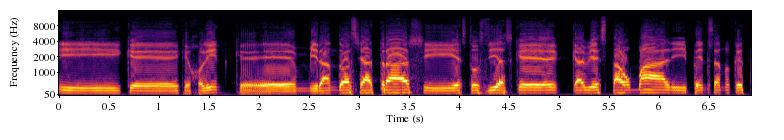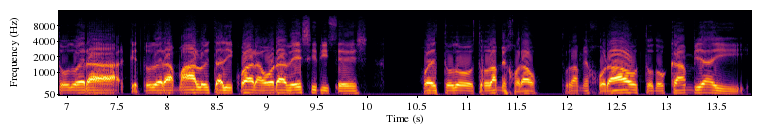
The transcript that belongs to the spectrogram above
Y que, que, jolín, que mirando hacia atrás y estos días que, que había estado mal y pensando que todo era, que todo era malo y tal y cual, ahora ves y dices, joder, todo, todo ha mejorado, todo ha mejorado, todo cambia y,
